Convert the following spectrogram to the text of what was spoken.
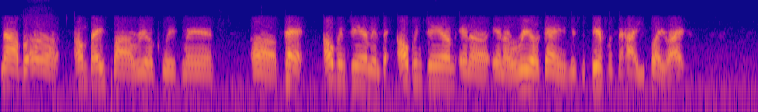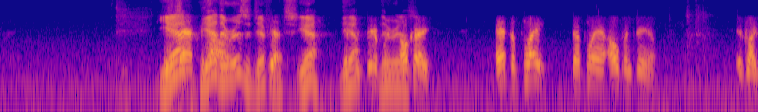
nah, but uh, on baseball, real quick, man. Uh, Pat, open gym and open gym in a in a real game. It's a difference in how you play, right? Yeah, yeah, there is a difference. Yeah, It's yeah, difference. there is. Okay. At the plate, they're playing open gym. It's like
